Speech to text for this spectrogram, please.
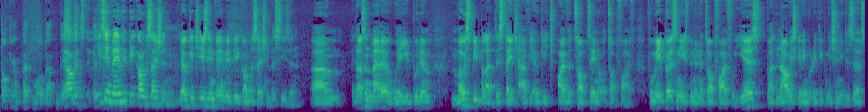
talking a bit more about them this Yeah, but season. he's in the MVP conversation. Jokic is in the MVP conversation this season. Um, it doesn't matter where you put him. Most people at this stage have Jokic either top 10 or top 5. For me personally, he's been in the top 5 for years, but now he's getting the recognition he deserves.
